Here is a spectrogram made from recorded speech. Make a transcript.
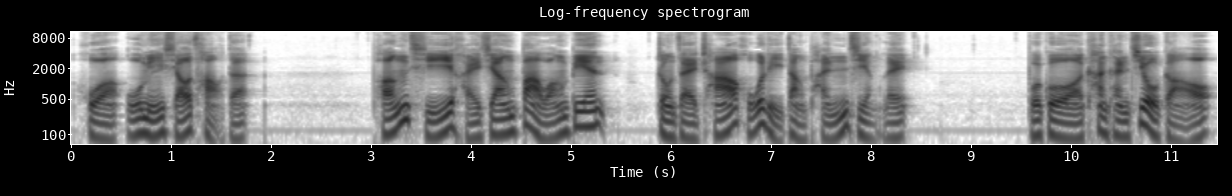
或无名小草的。彭奇还将霸王鞭种在茶壶里当盆景嘞。不过看看旧稿，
